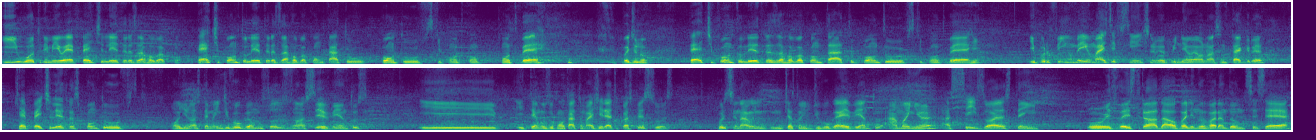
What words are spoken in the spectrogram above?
e o outro e-mail é pet.letras.contato.ufsc.com.br. Vou de novo. pet.letras.contato.ufsc.br. E por fim, o meio mais eficiente, na minha opinião, é o nosso Instagram, que é petletras.ufsc, onde nós também divulgamos todos os nossos eventos e, e temos o um contato mais direto com as pessoas. Por sinal, em questão de divulgar evento, amanhã, às 6 horas, tem o Islã Estrela d'Alva ali no varandão do CCE.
